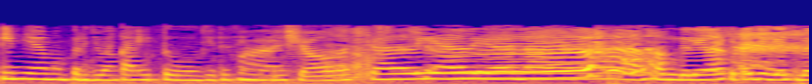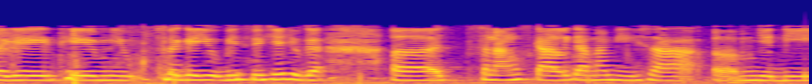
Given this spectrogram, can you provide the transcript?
tim yang memperjuangkan itu gitu sih. Masya Allah sekali ya Liana. Alhamdulillah kita juga sebagai tim sebagai yuk bisnisnya juga eh, senang sekali karena bisa eh, menjadi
